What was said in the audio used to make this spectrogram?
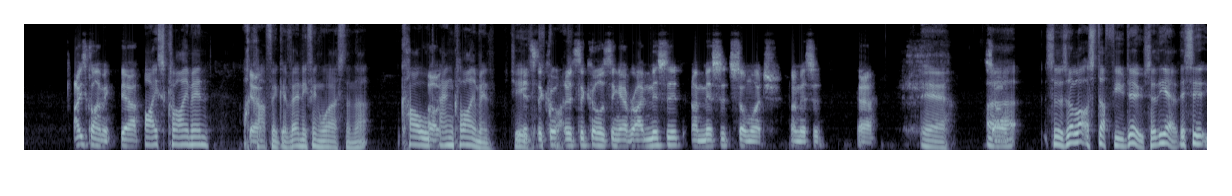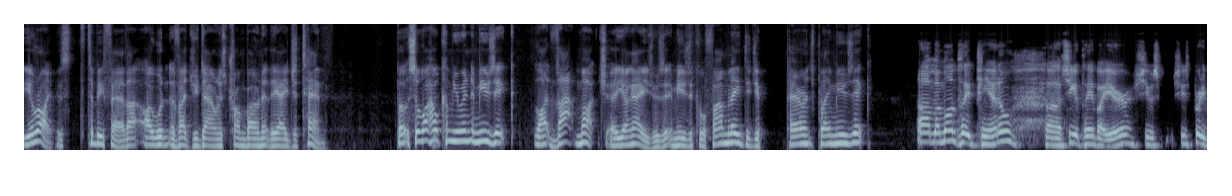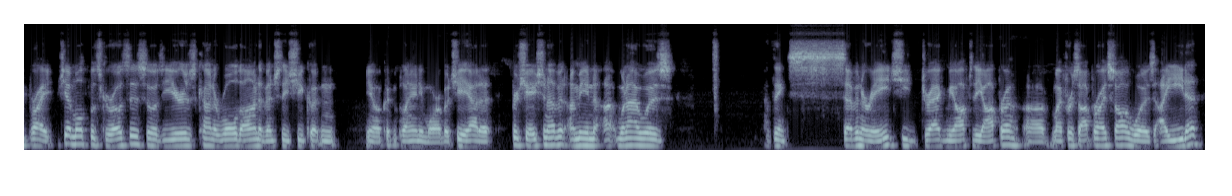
Ice climbing. Yeah. ice climbing? I Yeah. can't think of anything worse than that. Cold Oh. and climbing. Jesus It's the cool. It's the coolest thing ever. I miss it. I miss it so much. I miss it. Yeah. Yeah. So Uh, so there's a lot of stuff you do. So yeah, this is you're right. It's, to be fair, that I wouldn't have had you down as trombone at the age of ten. But so how come you were into music like that much at a young age? Was it a musical family? Did your parents play music? uh, my mom played piano. Uh, she could play by ear. She was she was pretty bright. She had multiple sclerosis, so as the years kind of rolled on, eventually she couldn't you know couldn't play anymore. But she had a appreciation of it. I mean, uh, when I was I think seven or eight, she dragged me off to the opera. Uh, my first opera I saw was Aida,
